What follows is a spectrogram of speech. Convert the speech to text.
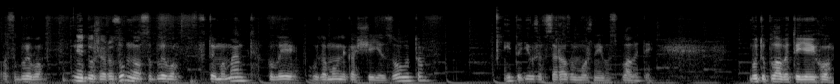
особливо не дуже розумно, особливо в той момент, коли у замовника ще є золото, і тоді вже все разом можна його сплавити. Буду плавити я його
